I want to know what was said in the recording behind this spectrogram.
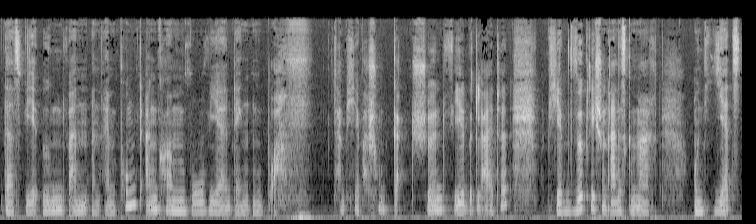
dass wir irgendwann an einem Punkt ankommen, wo wir denken, boah, jetzt habe ich aber schon ganz schön viel begleitet, habe ich hier wirklich schon alles gemacht und jetzt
